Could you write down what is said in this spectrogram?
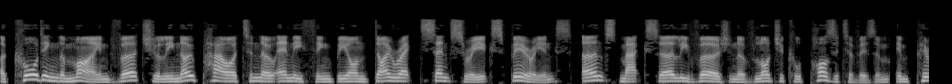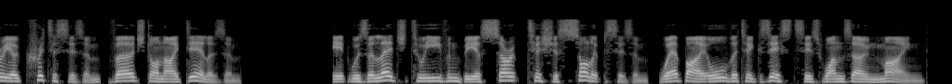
According the mind virtually no power to know anything beyond direct sensory experience, Ernst Mach's early version of logical positivism empirio-criticism verged on idealism. It was alleged to even be a surreptitious solipsism, whereby all that exists is one's own mind.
